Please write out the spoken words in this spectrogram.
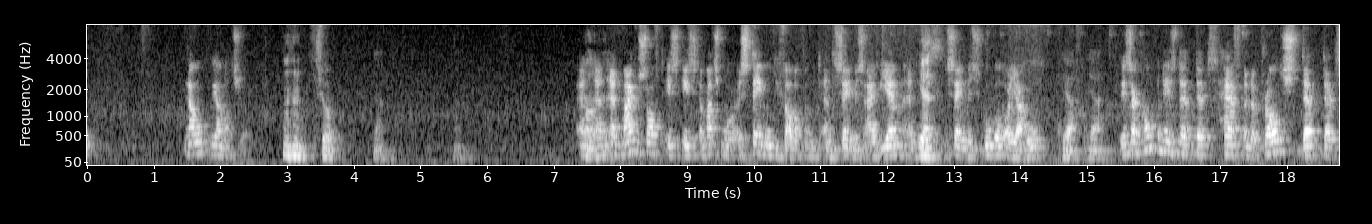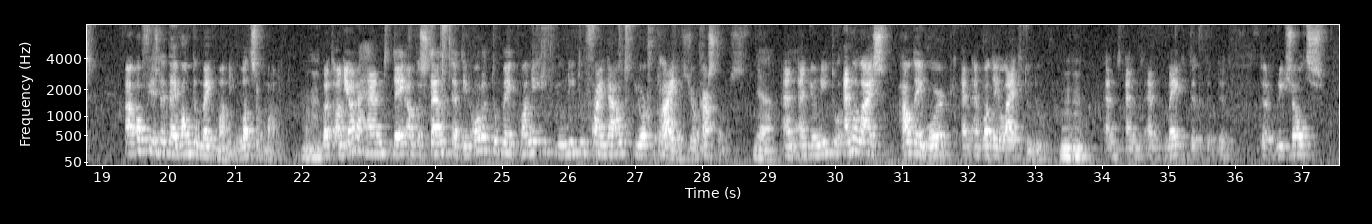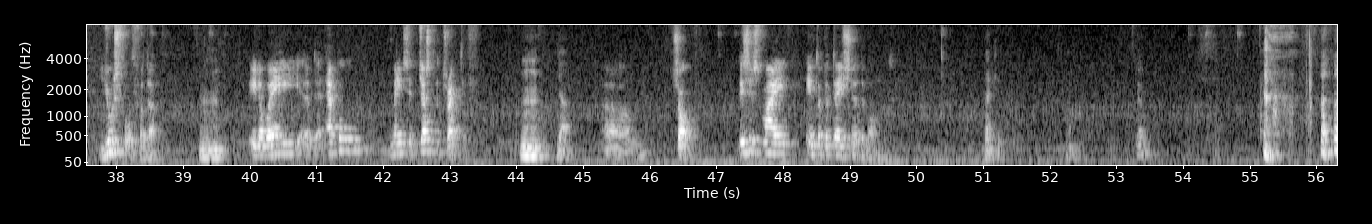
no, we are not sure. Mm-hmm. Sure. And, Okay. and, and Microsoft is, is a much more a stable development, and the same as IBM, and the Yes. the same as Google or Yahoo. Yeah. Yeah. These are companies that, that have an approach that, that uh, obviously they want to make money, lots of money. Mm-hmm. But on the other hand, they understand that in order to make money, you need to find out your clients, your customers. Yeah. And, and you need to analyze how they work and, and what they like to do. Mm-hmm. And, and, and make the, the, the, the results useful for them. Mm-hmm. In a way, uh, the Apple makes it just attractive. Mm-hmm. Yeah. Um, so, this is my interpretation at the moment. Thank you.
